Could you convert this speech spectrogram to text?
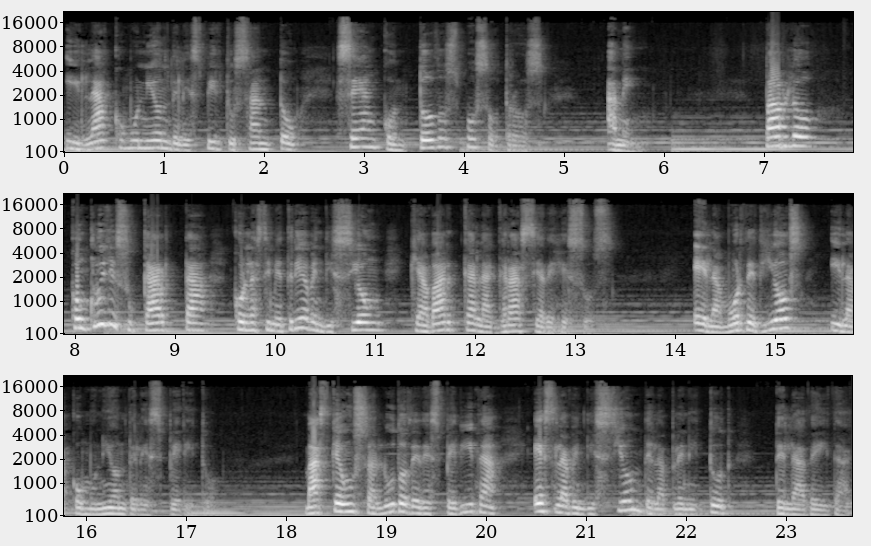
y la comunión del Espíritu Santo sean con todos vosotros. Amén. Pablo concluye su carta con la simetría bendición que abarca la gracia de Jesús, el amor de Dios y la comunión del Espíritu. Más que un saludo de despedida, es la bendición de la plenitud de la deidad.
